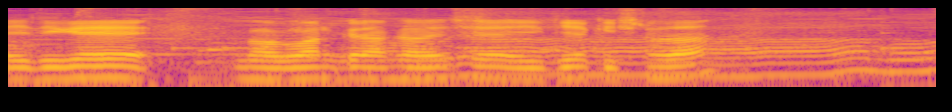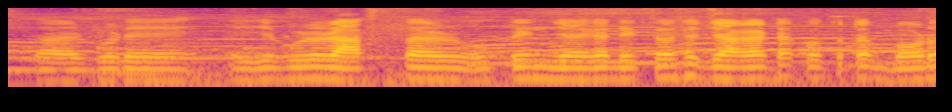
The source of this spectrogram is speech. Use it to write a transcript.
এইদিকে ভগবানকে রাখা হয়েছে এই যে কৃষ্ণদা। তারপরে এই যে পুরো রাস্তার ওপেন জায়গা, দেখতে পাচ্ছ জায়গাটা কতটা বড়।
